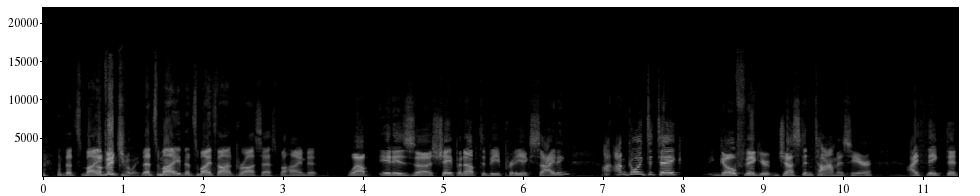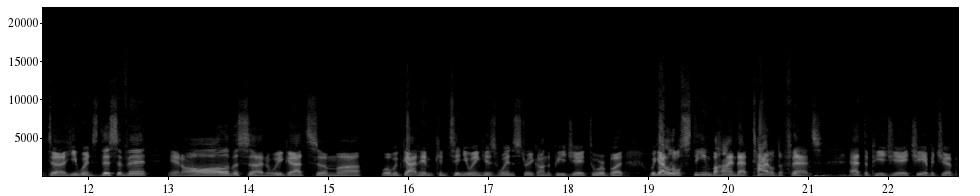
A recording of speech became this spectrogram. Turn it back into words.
that's my Eventually. That's my that's my thought process behind it. Well, it is uh, shaping up to be pretty exciting. I- I'm going to take, go figure, Justin Thomas here. I think that uh, he wins this event, and all of a sudden we got some. Uh, well, we've got him continuing his win streak on the PGA Tour, but we got a little steam behind that title defense at the PGA Championship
